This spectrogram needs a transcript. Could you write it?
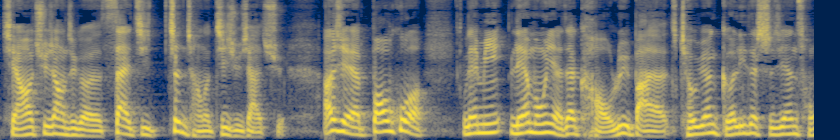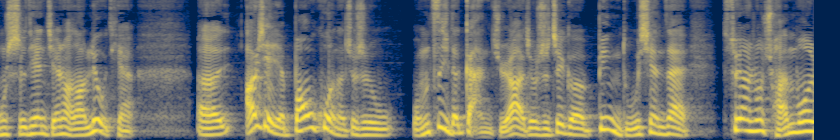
想要去让这个赛季正常的继续下去，而且包括联名联盟也在考虑把球员隔离的时间从十天减少到六天，呃，而且也包括呢，就是我们自己的感觉啊，就是这个病毒现在虽然说传播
